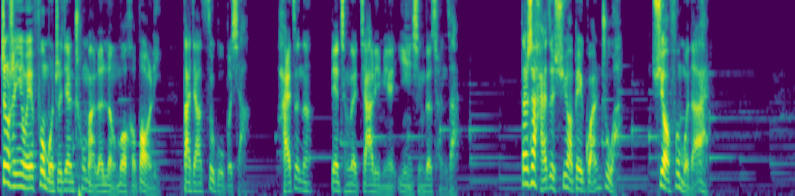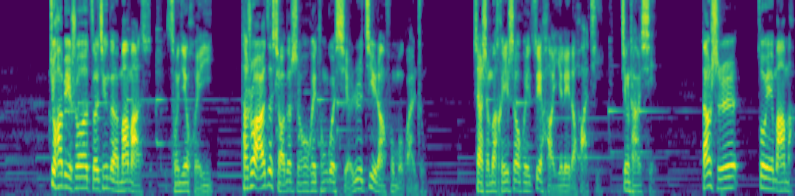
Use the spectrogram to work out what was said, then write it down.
正是因为父母之间充满了冷漠和暴力，大家自顾不暇，孩子呢变成了家里面隐形的存在。但是孩子需要被关注啊，需要父母的爱。就好比说，泽清的妈妈曾经回忆，他说儿子小的时候会通过写日记让父母关注，像什么黑社会最好一类的话题，经常写。当时作为妈妈，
